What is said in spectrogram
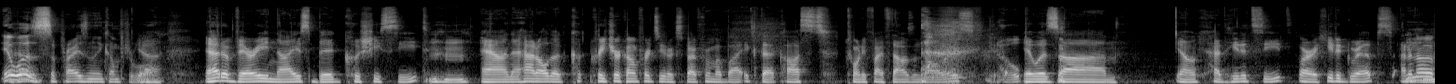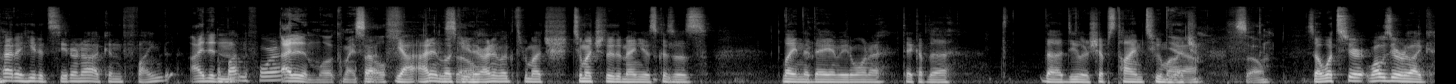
it was surprisingly comfortable Yeah. It had a very nice, big, cushy seat, Mm-hmm. and it had all the c- creature comforts you'd expect from a bike that costs twenty five thousand dollars. you'd hope it was, um, you know, had heated seats or heated grips. I don't know if it had a heated seat or not. I couldn't find I didn't button for it. i didn't look But, myself yeah, I didn't look So- either. I didn't look through much, too much through the menus because it was late in the day, and we didn't want to take up the the dealership's time too much. yeah so So what's your what was your like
